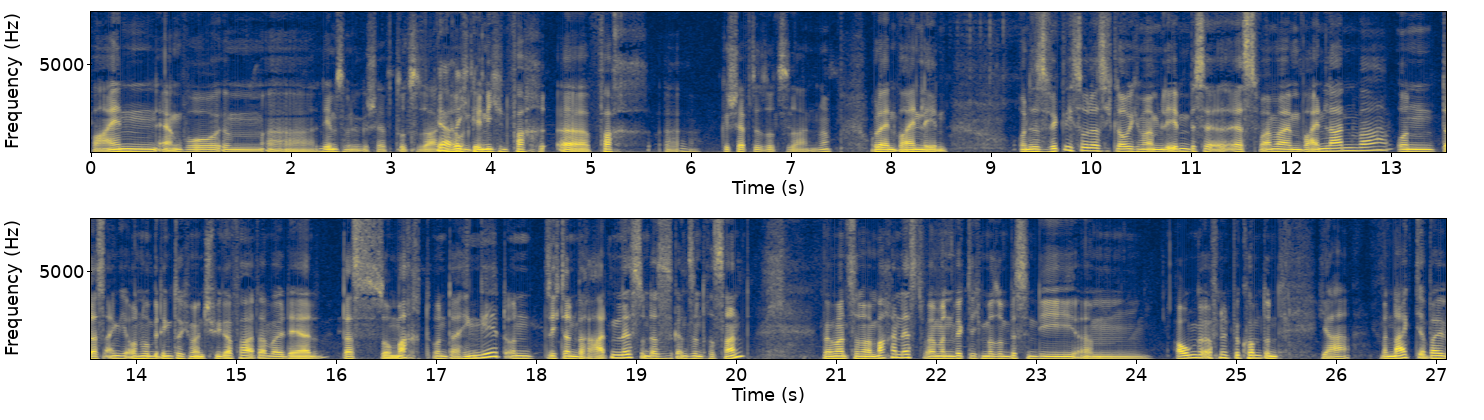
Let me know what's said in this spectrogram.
Wein irgendwo im äh, Lebensmittelgeschäft sozusagen. Ja, ne? richtig. Und gehen nicht in Fach, äh, Fachgeschäfte äh, sozusagen. Ne? Oder in Weinläden. Und es ist wirklich so, dass ich, glaube ich, in meinem Leben bisher erst zweimal im Weinladen war und das eigentlich auch nur bedingt durch meinen Schwiegervater, weil der das so macht und da hingeht und sich dann beraten lässt und das ist ganz interessant, wenn man es dann mal machen lässt, weil man wirklich mal so ein bisschen die ähm, Augen geöffnet bekommt und ja, man neigt ja bei,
